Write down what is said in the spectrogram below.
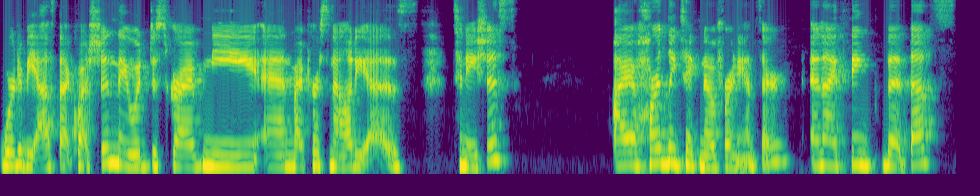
were to be asked that question, they would describe me and my personality as tenacious. I hardly take no for an answer. And I think that that's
